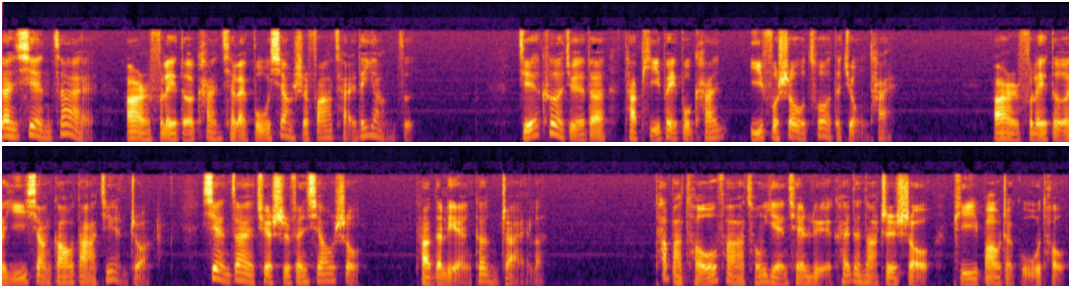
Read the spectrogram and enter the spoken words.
但现在。阿尔弗雷德看起来不像是发财的样子。杰克觉得他疲惫不堪，一副受挫的窘态。阿尔弗雷德一向高大健壮，现在却十分消瘦，他的脸更窄了。他把头发从眼前掠开的那只手皮包着骨头，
